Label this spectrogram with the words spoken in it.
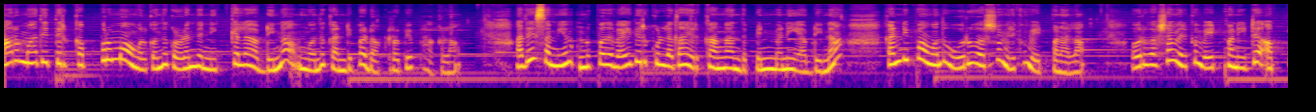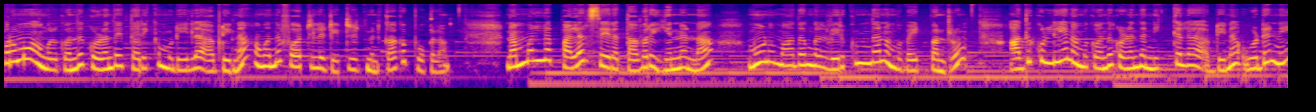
ஆறு மாதத்திற்கு அப்புறமும் அவங்களுக்கு வந்து குழந்தை நிற்கலை அப்படின்னா அவங்க வந்து கண்டிப்பாக டாக்டரை போய் பார்க்கலாம். அதே சமயம் முப்பது வயதிற்கு வயதிற்குள்ளே தான் இருக்காங்க அந்த பெண்மணி அப்படின்னா கண்டிப்பாக அவங்க வந்து ஒரு வருஷம் வரைக்கும் வெயிட் பண்ணலாம். ஒரு வருஷம் வரைக்கும் வெயிட் பண்ணிவிட்டு அப்புறமும் அவங்களுக்கு வந்து குழந்தை தரிக்க முடியல அப்படின்னா அவங்க வந்து ஃபர்டிலிட்டி ட்ரீட்மெண்ட்காக போகலாம். நம்மளில் பலர் செய்கிற தவறு என்னென்னா மூணு மாதங்கள் வரைக்கும் தான் நம்ம வெயிட் பண்ணுறோம் அதுக்குள்ளேயே நமக்கு வந்து குழந்தை நிற்கலை அப்படின்னா உடனே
